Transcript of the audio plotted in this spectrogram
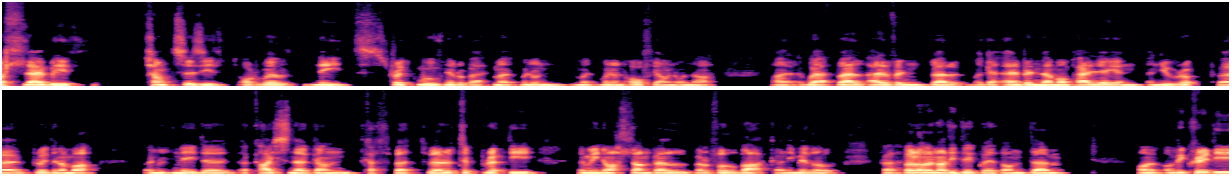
Falle bydd chances i'r orwyl wneud strike move neu rhywbeth. Mae ma nhw'n ma, ma nhw hoff iawn o'na. Wel, erbyn, fel, erbyn na Montpellier yn, yn Europe uh, blwyddyn yma, yn wedi gwneud y, y cais yna gan Cuthbert. Fel y Tibrick di ymuno allan fel, fel fullback, a ni'n meddwl, fel, fel oedd yna wedi digwydd, ond, um, ond, ond fi credu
